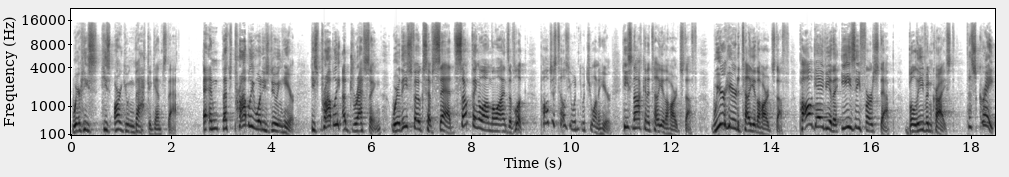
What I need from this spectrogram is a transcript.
where he's, he's arguing back against that. And that's probably what he's doing here. He's probably addressing where these folks have said something along the lines of, look, Paul just tells you what, you want to hear. He's not going to tell you the hard stuff. We're here to tell you the hard stuff. Paul gave you the easy first step believe in Christ. That's great.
